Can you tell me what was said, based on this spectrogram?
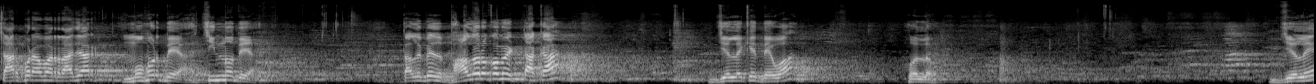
তারপর আবার রাজার মোহর দেয়া, চিহ্ন দেয়া। তাহলে বেশ ভালো রকমের টাকা জেলেকে দেওয়া হলো। জেলে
